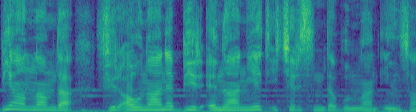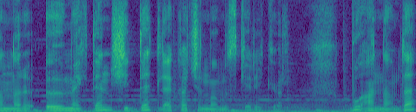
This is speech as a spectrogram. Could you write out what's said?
bir anlamda firavunane bir enaniyet içerisinde bulunan insanları övmekten şiddetle kaçınmamız gerekiyor. Bu anlamda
